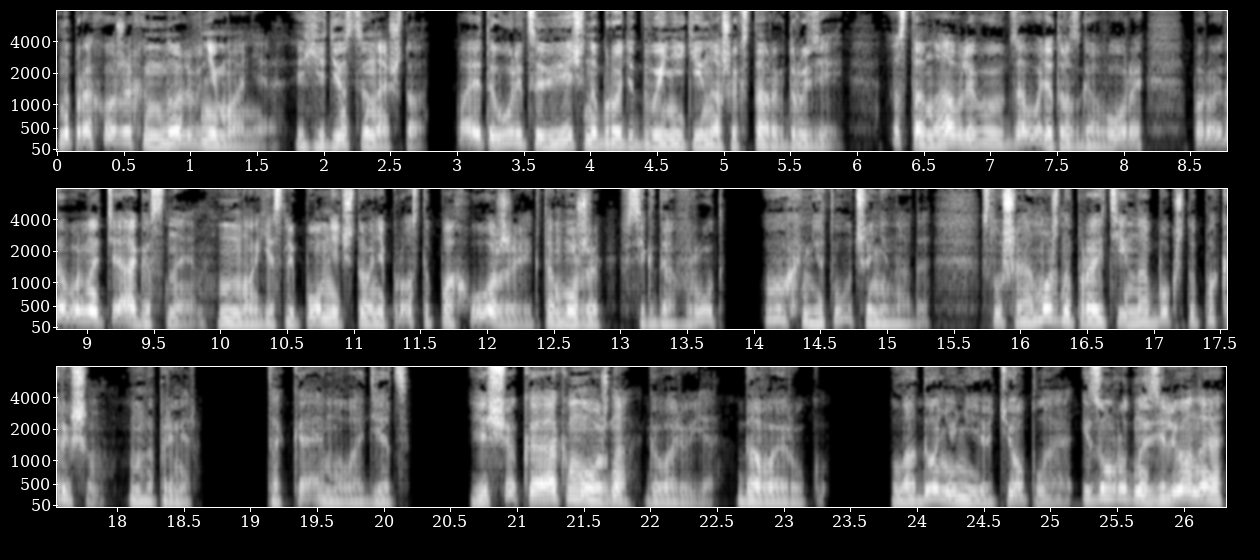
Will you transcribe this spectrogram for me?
на прохожих ноль внимания. Единственное что, по этой улице вечно бродят двойники наших старых друзей. Останавливают, заводят разговоры, порой довольно тягостные. Но если помнить, что они просто похожи и к тому же всегда врут, ох, нет, лучше не надо. Слушай, а можно пройти на бок, что по крышам, например? Такая молодец. «Еще как можно», — говорю я, давай руку. Ладонь у нее теплая, изумрудно-зеленая,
